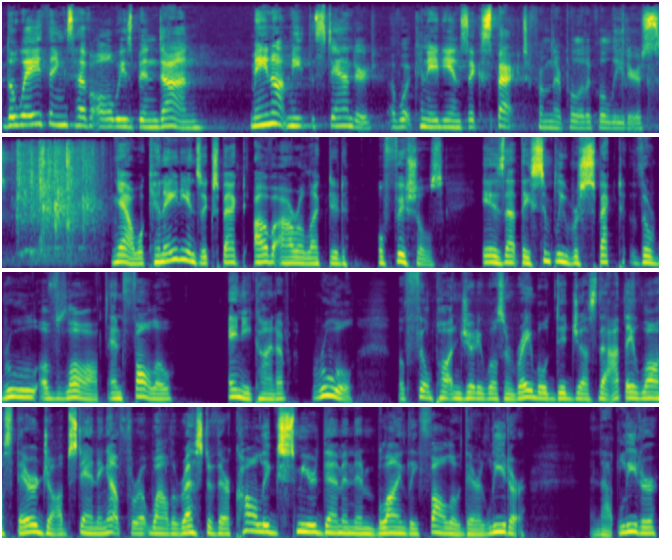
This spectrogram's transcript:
the way things have always been done may not meet the standard of what Canadians expect from their political leaders. Yeah, what Canadians expect of our elected officials is that they simply respect the rule of law and follow any kind of rule. Both Philpott and Jody Wilson Raybould did just that. They lost their job standing up for it while the rest of their colleagues smeared them and then blindly followed their leader. And that leader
